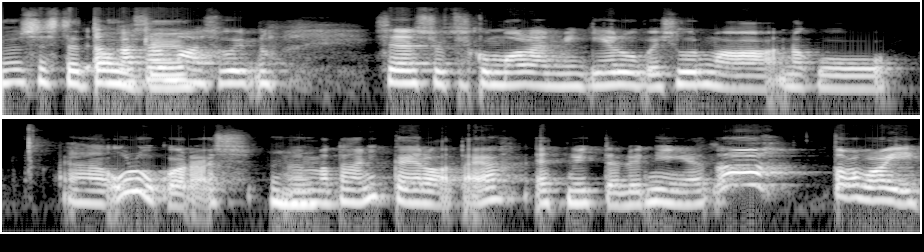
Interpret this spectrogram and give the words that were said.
no sest et aga ongi. samas võib noh, selles suhtes, kui ma olen mingi elu või surma nagu äh, olukorras mm. -hmm. ma tahan ikka elada jah, et mitte nüüd nii, et ah, davai,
